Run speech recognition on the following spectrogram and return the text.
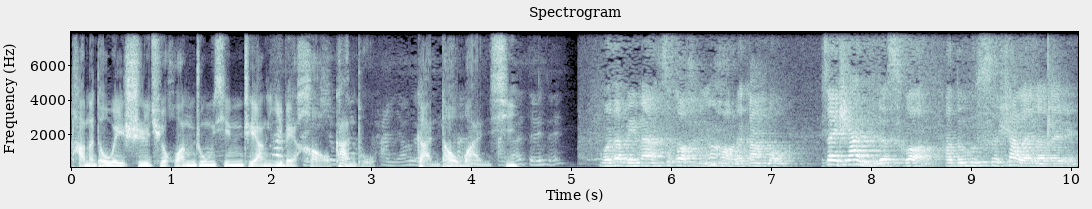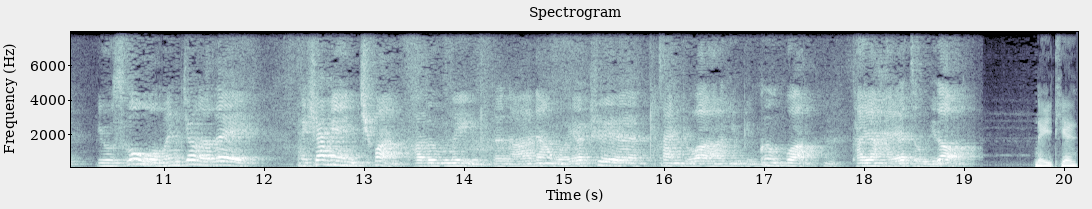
他们都为失去黄忠新这样一位好干部感到惋惜。我的病人是个很好的干部。在下雨的时候，他都是下来了的。有时候我们叫他在下面吃饭，他都没有。然后我要去山脚啊，有贫困户啊，他要还要走一道。那天，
